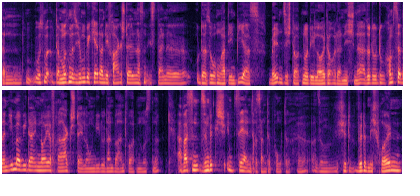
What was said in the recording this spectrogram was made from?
dann muss man, dann muss man sich umgekehrt an die Frage stellen lassen, ist deine Untersuchung, hat einen Bias? Melden sich dort nur die Leute oder nicht? Ne? Also du, du kommst ja dann immer wieder in neue Fragestellungen, die du dann beantworten musst. Ne? Aber es sind, sind wirklich sehr interessante Punkte. Ja? Also ich würd, würde mich freuen,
